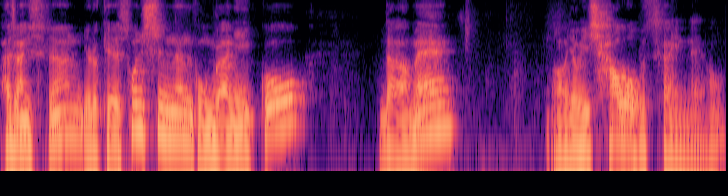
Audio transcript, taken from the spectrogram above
화장실은 이렇게 손 씻는 공간이 있고, 그 다음에, 어, 여기 샤워 부스가 있네요.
